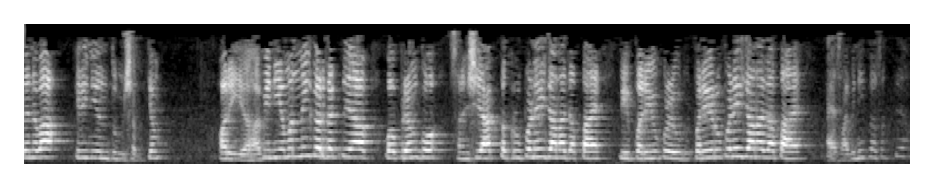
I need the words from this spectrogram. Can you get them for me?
नियंतुम शक्यम। और यह भी नियमन नहीं कर सकते आप। वह ब्रह्म को संशयात्मक रूप नहीं जाना जाता है विपर्य रूप नहीं जाना जाता है। ऐसा भी नहीं कर सकते आप।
